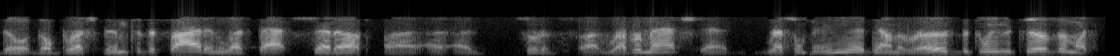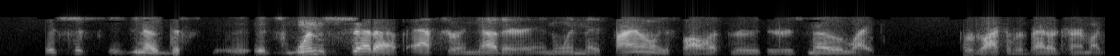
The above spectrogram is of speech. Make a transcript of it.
they'll they'll brush them to the side and let that set up a, a, a sort of uh rubber match at WrestleMania down the road between the two of them. Like it's just you know this it's one setup after another, and when they finally follow through, there's no like for lack of a better term, like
